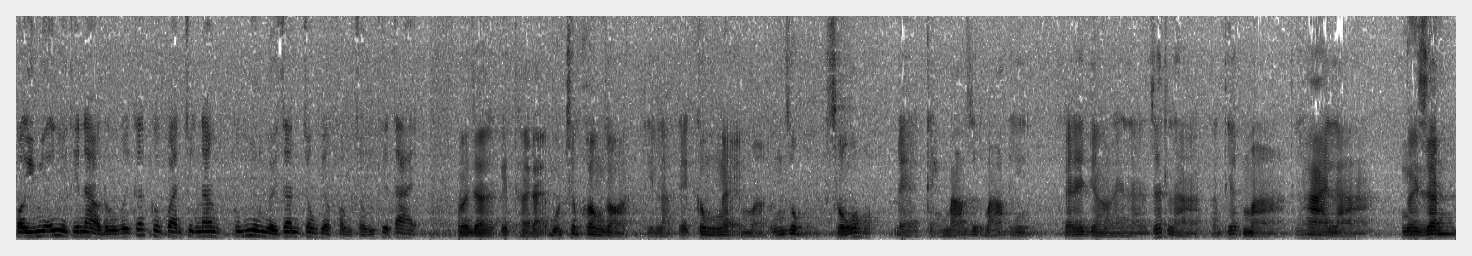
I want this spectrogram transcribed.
có ý nghĩa như thế nào đối với các cơ quan chức năng cũng như người dân trong việc phòng chống thiên tai? Bây giờ cái thời đại 4.0 rồi thì là cái công nghệ mà ứng dụng số để cảnh báo dự báo thì cái đây điều này là rất là cần thiết mà thứ hai là người dân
